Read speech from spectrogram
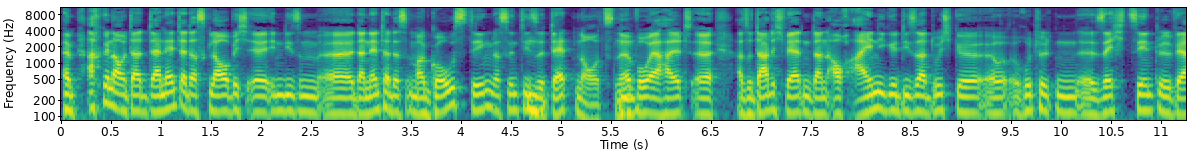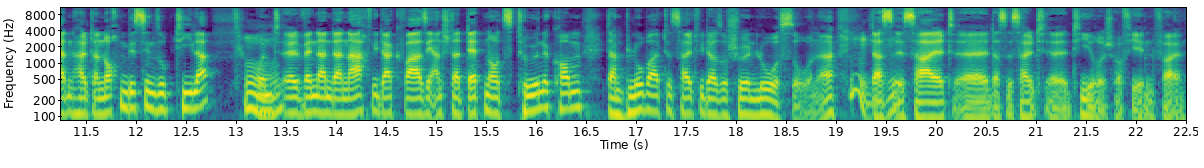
Ähm, ach genau, da, da nennt er das, glaube ich, äh, in diesem, da nennt er das immer Ghosting, das sind diese mhm. Dead Notes, ne, mhm. wo er halt, also dadurch werden dann auch einige dieser durchgerüttelten Sechzehntel werden halt dann noch ein bisschen subtiler. Mhm. Und wenn dann danach wieder quasi anstatt Dead Notes Töne kommen, dann blubbert es halt wieder so schön los, so, ne? Mhm. Das ist halt, äh, das ist halt äh, tierisch auf jeden Fall.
